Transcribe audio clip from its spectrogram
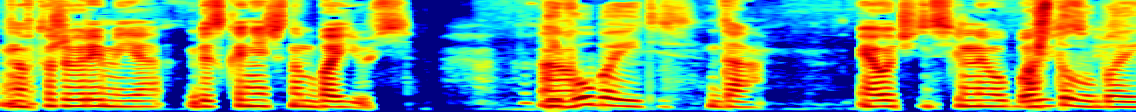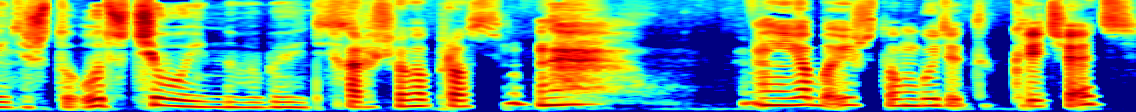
но в то же время я бесконечно боюсь. А, Его боитесь? Да, я очень сильно его А боюсь. что вы боитесь? Что? Вот с чего именно вы боитесь? Хороший вопрос. Я боюсь, что он будет кричать,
